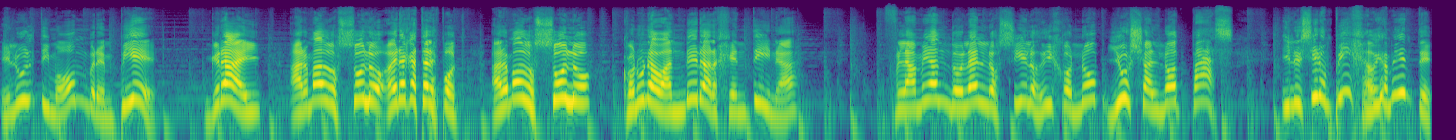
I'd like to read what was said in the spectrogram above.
el último hombre en pie. Gray, armado solo, a ver acá está el spot, armado solo con una bandera argentina, flameándola en los cielos, dijo, no, you shall not pass. Y lo hicieron pija, obviamente,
